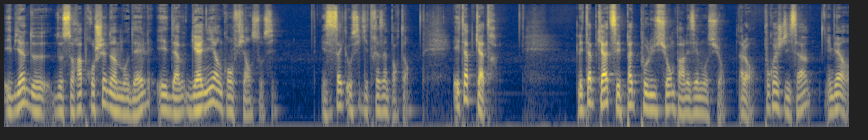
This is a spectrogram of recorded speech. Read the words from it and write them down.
eh bien, de, se rapprocher d'un modèle et de gagner en confiance aussi. Et c'est ça aussi qui est très important. Étape 4. L'étape 4, c'est pas de pollution par les émotions. Alors, pourquoi je dis ça? Eh bien,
